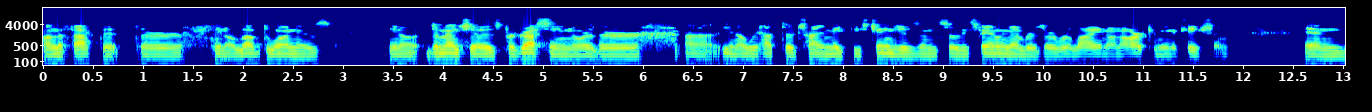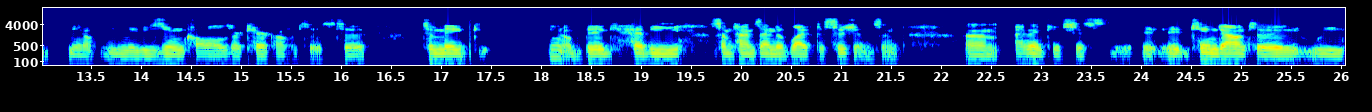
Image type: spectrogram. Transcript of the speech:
on the fact that their, you know, loved one is, you know, dementia is progressing or they're, uh, you know, we have to try and make these changes. And so these family members are relying on our communication and, you know, maybe Zoom calls or care conferences to, to make you know big heavy sometimes end of life decisions. And um, i think it's just it, it came down to we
